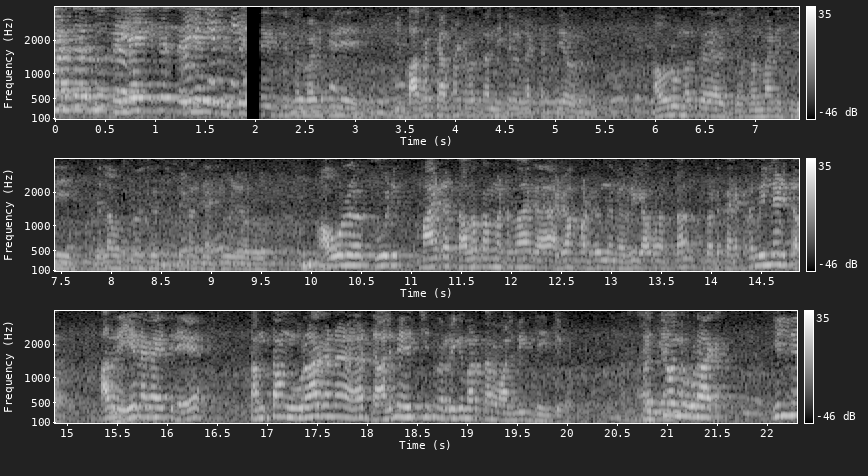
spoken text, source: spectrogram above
ಮಾಡ್ತಾ ಇರೋದು ಸರಿಯಾಗಿದೆ ಸರಿಯಾಗಿದೆ ಸರಿ ಇದಕ್ಕೆ ಸನ್ಮಾನಿಸಿ ಈ ಭಾಗ ಶಾಸಕರಂತ ನಿಖಿಲ ಕತ್ತಿ ಅವರು ಅವರು ಮತ್ತು ಸನ್ಮಾನಿ ಶ್ರೀ ಜಿಲ್ಲಾ ಉಸ್ತುವಾರಿ ಸಚಿವ ಸತ್ಯನಾರಾಯಣ ಜಾರಕಿಹೊಳಿ ಅವರು ಅವರು ಕೂಡಿ ಮಾಡಿರೋ ತಾಲೂಕಾ ಮಟ್ಟದಾಗ ಅಡ್ವಾ ಪಡೆದ ಮೆರವಣಿಗೆ ಆಗುವಂಥ ದೊಡ್ಡ ಕಾರ್ಯಕ್ರಮ ಇಲ್ಲಿ ನಡೀತಾವೆ. ಆದರೆ ಏನಾಗೈತ್ರಿ ತಮ್ಮ ತಮ್ಮ ಊರಾಗನ ಡಾಲ್ಮೆ ಹೆಚ್ಚಿ ಮೆರವಣಿಗೆ ಮಾಡ್ತಾರೆ ವಾಲ್ಮೀಕಿ ಜಯಂತಿಗಳು ಪ್ರತಿಯೊಂದು ಊರಾಗ. ಇಲ್ಲಿ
